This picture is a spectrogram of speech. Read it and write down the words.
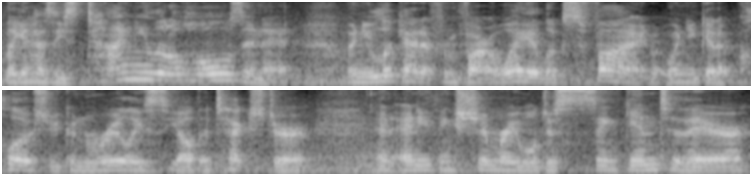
Like it has these tiny little holes in it. When you look at it from far away, it looks fine, but when you get up close, you can really see all the texture, and anything shimmery will just sink into there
